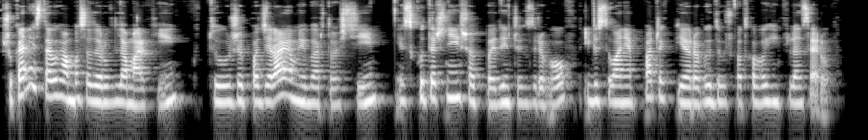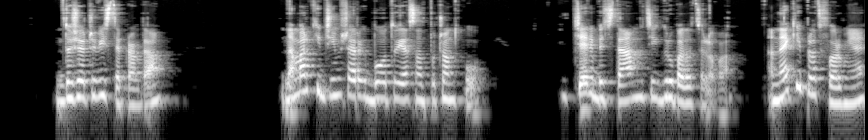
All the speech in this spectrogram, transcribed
Szukanie stałych ambasadorów dla marki, którzy podzielają jej wartości, jest skuteczniejsze od pojedynczych zrywów i wysyłania paczek PR-owych do przypadkowych influencerów. Dość oczywiste, prawda? Na marki Gymshark było to jasne od początku. Chcieli być tam, gdzie ich grupa docelowa. A na jakiej platformie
